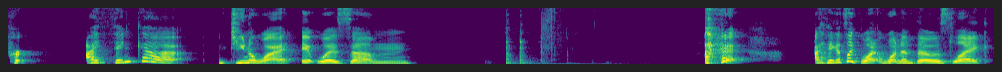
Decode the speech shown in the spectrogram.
per, I think. Uh, do you know what it was? Um, I think it's like one one of those like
